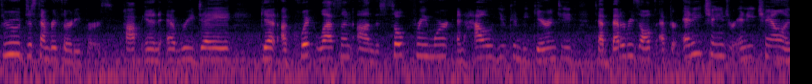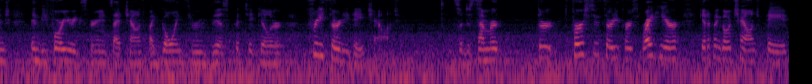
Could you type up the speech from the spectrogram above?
through December 31st. Pop in every day, get a quick lesson on the SOAP framework and how you can be guaranteed to have better results after any change or any challenge than before you experience that challenge by going through this particular free 30 day challenge. So, December 1st through 31st, right here, Get Up and Go Challenge page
